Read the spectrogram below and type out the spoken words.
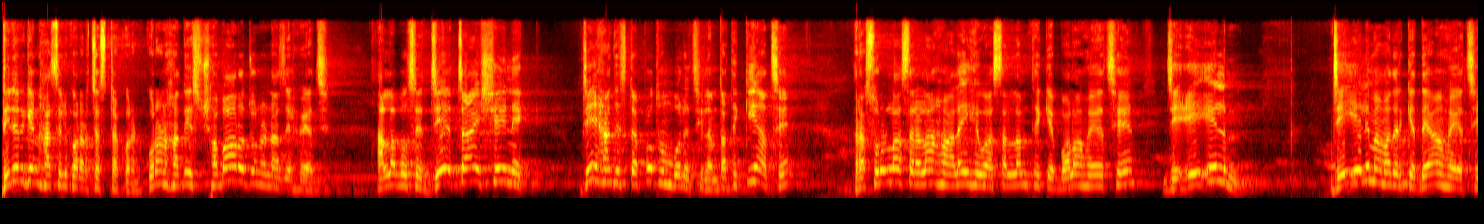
দিনের জ্ঞান হাসিল করার চেষ্টা করেন। কোরআন হাদিস সবার জন্য নাজিল হয়েছে। আল্লাহ বলছে, যে চায় সেই নেক। যে হাদিসটা প্রথম বলেছিলাম, তাতে কি আছে? রাসুল্লাহ সাল্লাহ আলাইহি ওয়াসাল্লাম থেকে বলা হয়েছে যে এই এলম, যে এলেম আমাদেরকে দেওয়া হয়েছে,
